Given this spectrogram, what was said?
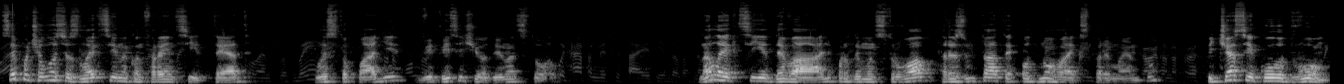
Все почалося з лекції на конференції TED в листопаді 2011 року. На лекції Девааль продемонстрував результати одного експерименту, під час якого двом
